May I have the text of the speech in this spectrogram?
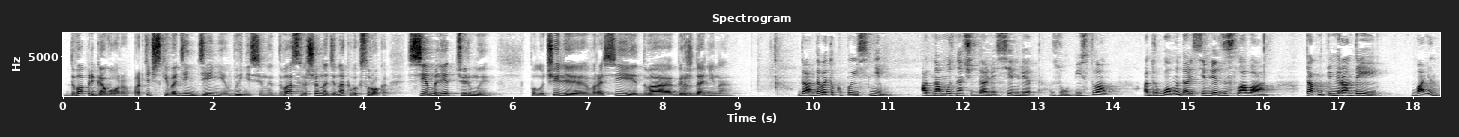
два приговора, практически в один день вынесены, два совершенно одинаковых срока. Семь лет тюрьмы получили в России два гражданина. Да, давай только поясним. Одному, значит, дали 7 лет за убийство, а другому дали 7 лет за слова. Так, например, Андрей Балин,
